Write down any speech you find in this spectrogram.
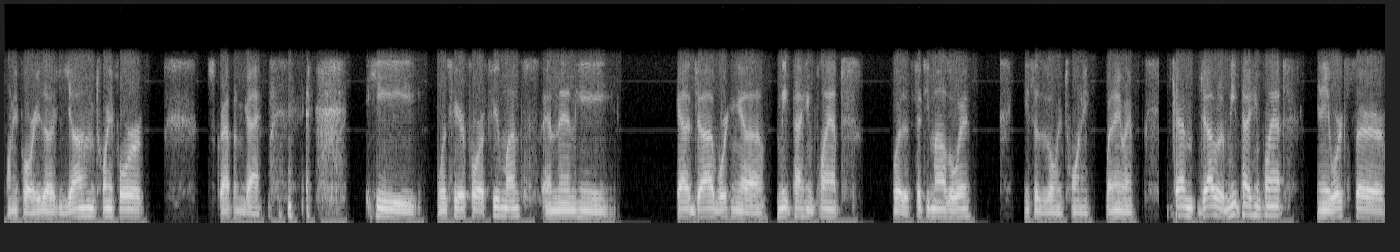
24. He's a young 24 scrapping guy. he was here for a few months and then he got a job working at a meat packing plant. What is it, 50 miles away? He says it's only 20. But anyway, got a job at a meat packing plant, and he works there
